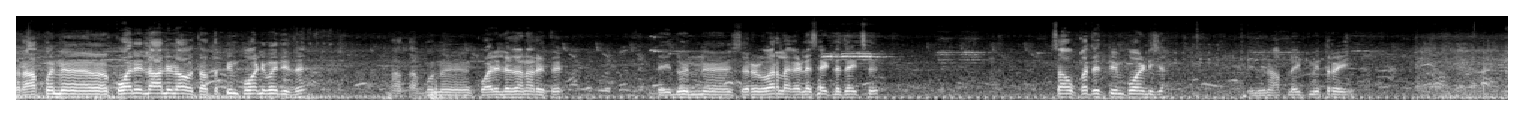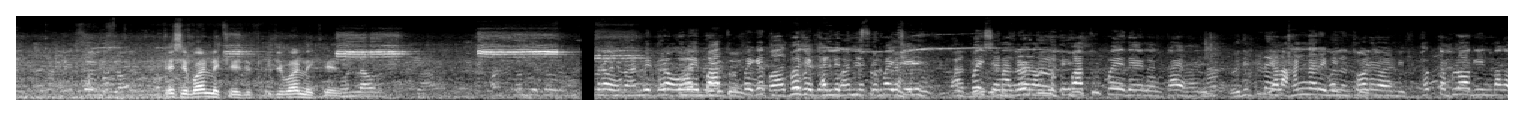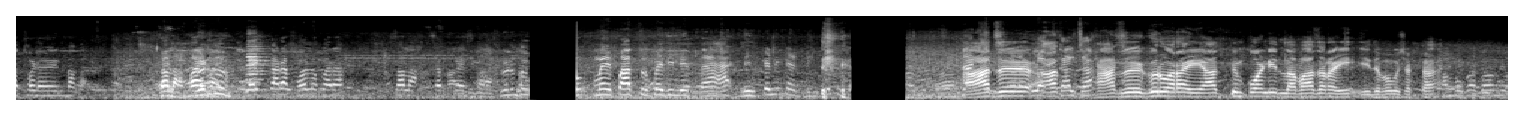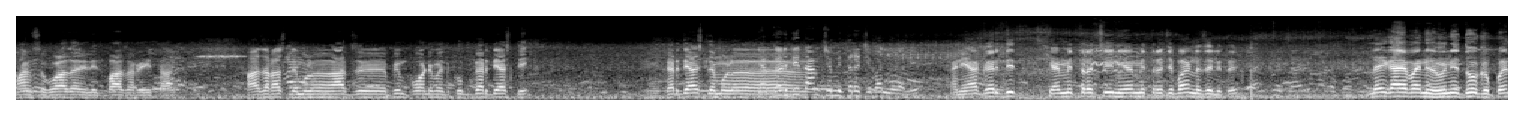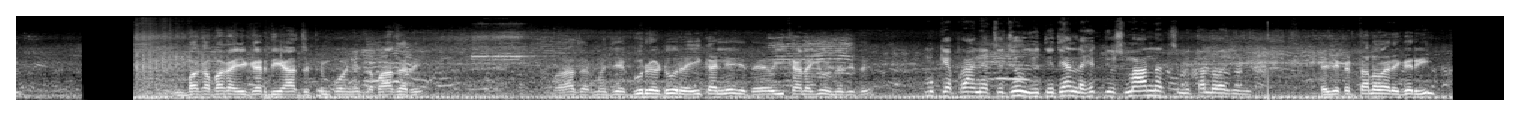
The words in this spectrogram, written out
तर आपण कॉलेजला आलेलो आहोत आता पिंपवाडीमध्ये आता आपण कॉलेजला जाणार आहे तर इथून सरळ वारलाकडल्या साईडला जायचं. चौकात आहेत पिंपवाडीच्या. इथून आपला एक मित्र आहे. कशी बांधणे खेळायची तुझी बांधणे खेळायची पाच रुपये घेतो. भजे खाल्ले वीस रुपयाचे. आणि पैसे मला. पाच रुपये द्यायला आणि काय व्हाय ना? याला हाणणार आहे मी थोड्या वेळाने. फक्त ब्लॉग येईन बघा थोड्या वेळाने बघा. चला बाय लाईक करा फॉलो करा. चला सबस्क्राईब करा. मी पाच रुपये दिले नाही काढली आज आज आज गुरुवार आहे आज पिंपवांडीतला बाजार आहे इथं बघू शकता. माणसं गोळा झालेली आहेत बाजार आहे इथं आज. बाजार असल्यामुळं आज पिंपवांडीमध्ये खूप गर्दी असते. गर्दी या असल्यामुळं गर्दीत आमच्या मित्राचे बांधले झाले. आणि या गर्दीत ह्या मित्राची आणि ह्या मित्राचे भांडणं झाले तर? लय गायबाने धुवून येत दोघं पण. बघा बघा ही गर्दी आज पिंपवांडीतला बाजार आहे. बाजार म्हणजे गुरं डोरं इकायला येत इकायला घेऊन जाते तिथं मुख्य प्राण्याचे जीव घेते त्यांना एक दिवस मारणारच मी तलवार. त्याच्याकडे तलवार आहे घरी.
